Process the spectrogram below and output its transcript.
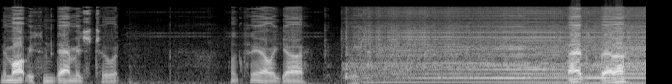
there might be some damage to it. Let's see how we go. That's better.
